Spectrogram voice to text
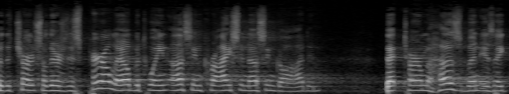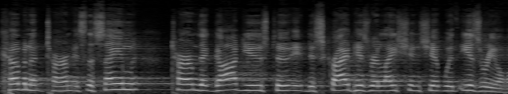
to the church. So there's this parallel between us and Christ and us and God. And that term husband is a covenant term. It's the same term that God used to describe his relationship with Israel.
